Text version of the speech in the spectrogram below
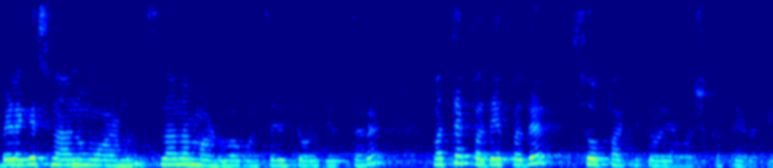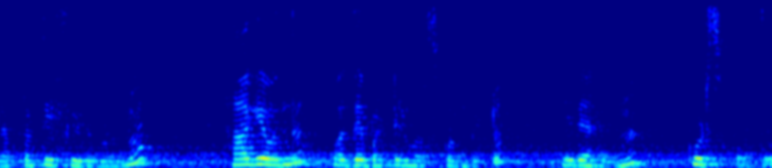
ಬೆಳಗ್ಗೆ ಸ್ನಾನ ಮಾಡಿ, ಸ್ನಾನ ಮಾಡುವಾಗ ಒಂದ್ಸರಿ ತೊಳೆದಿರ್ತಾರೆ. ಮತ್ತು ಪದೇ ಪದೇ ಸೋಪ್ ಹಾಕಿ ತೊಳೆಯೋ ಅವಶ್ಯಕತೆ ಇರೋದಿಲ್ಲ. ಪ್ರತಿ ಫೀಡ್ಗೂ ಹಾಗೆ ಒಂದು ಒದ್ದೆ ಬಟ್ಟೆಲಿ ಒರೆಸ್ಕೊಂಡ್ಬಿಟ್ಟು ಎದೆ ಹಾಲನ್ನು ಕುಡಿಸ್ಬೋದು.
